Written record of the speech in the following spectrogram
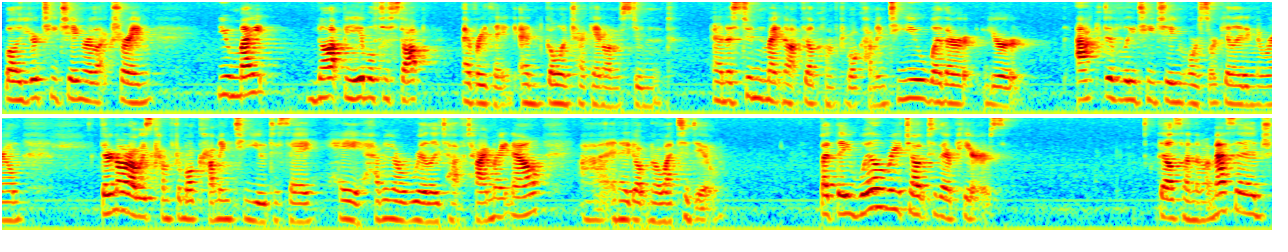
while you're teaching or lecturing, you might not be able to stop everything and go and check in on a student and a student might not feel comfortable coming to you, whether you're actively teaching or circulating the room. They're not always comfortable coming to you to say, hey, having a really tough time right now, uh, and I don't know what to do. But they will reach out to their peers. They'll send them a message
